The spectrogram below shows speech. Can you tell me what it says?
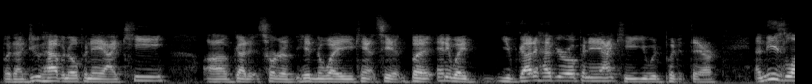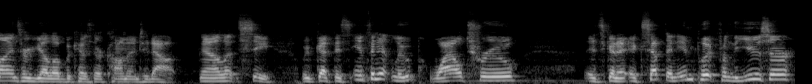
But I do have an OpenAI key. Uh, I've got it sort of hidden away. You can't see it. But anyway, you've got to have your OpenAI key. You would put it there. And these lines are yellow because they're commented out. Now, let's see. We've got this infinite loop, while true. It's going to accept an input from the user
